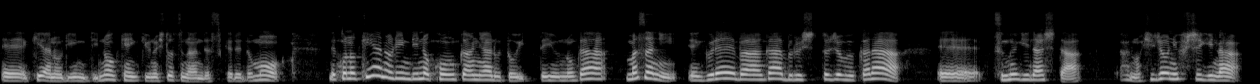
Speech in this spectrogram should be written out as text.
えー、ケアの倫理の研究の一つなんですけれどもでこのケアの倫理の根幹にある問いっていうのがまさに、えー、グレーバーがブルシット・ジョブから、えー、紡ぎ出したあの非常に不思議な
